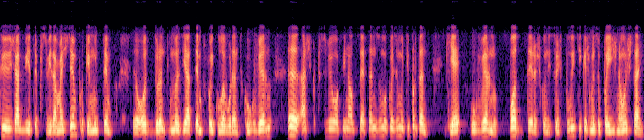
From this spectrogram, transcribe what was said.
que, já devia ter percebido há mais tempo, porque em muito tempo, uh, ou durante demasiado tempo, foi colaborante com o governo. Uh, acho que percebeu ao final de sete anos uma coisa muito importante, que é o governo pode ter as condições políticas, mas o país não as tem.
